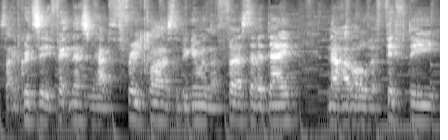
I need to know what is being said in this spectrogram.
started Grid City Fitness. We had three clients to begin with the first ever day. Now have over 50,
